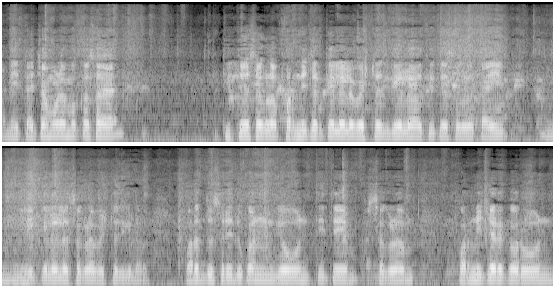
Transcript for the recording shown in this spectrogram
आणि त्याच्यामुळे मग कसं आहे तिथे सगळं फर्निचर केलेलं वेस्टच गेलं तिथे सगळं काही हे केलेलं सगळं वेस्टच गेलं. परत दुसरे दुकान घेऊन तिथे सगळं फर्निचर करून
